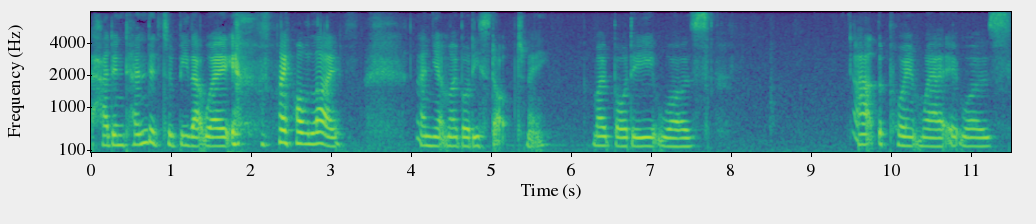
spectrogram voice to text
had intended to be that way my whole life. And yet my body stopped me. My body was at the point where it was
